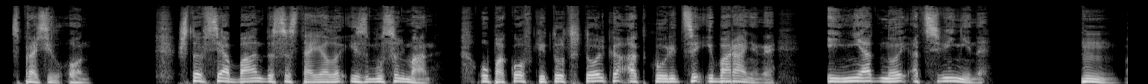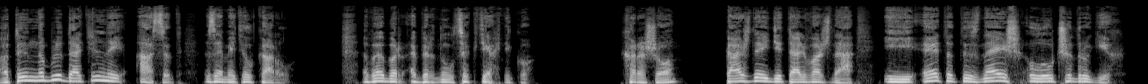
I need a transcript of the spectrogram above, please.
— спросил он. «Что вся банда состояла из мусульман. Упаковки тут только от курицы и баранины, и ни одной от свинины. «Хм, а ты наблюдательный, Асад», — заметил Карл. Вебер обернулся к технику. «Хорошо. Каждая деталь важна, и это ты знаешь лучше других.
